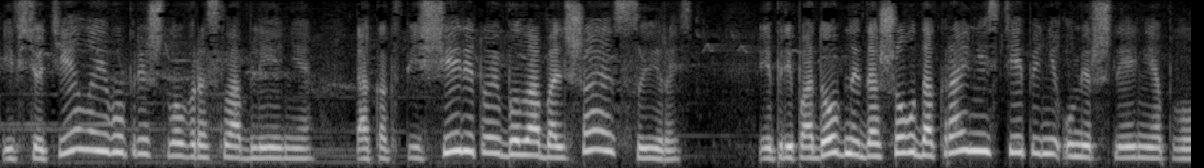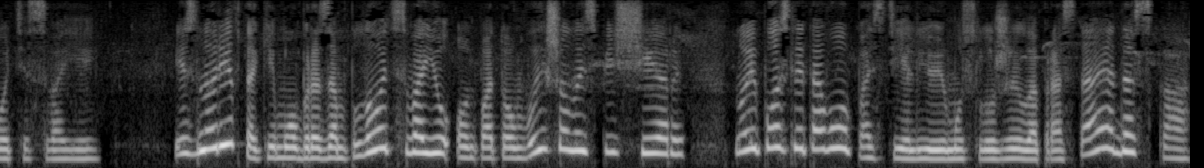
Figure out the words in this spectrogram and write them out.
и все тело его пришло в расслабление, так как в пещере той была большая сырость, и преподобный дошел до крайней степени умершления плоти своей. Изнурив таким образом плоть свою, он потом вышел из пещеры, но и после того постелью ему служила простая доска,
